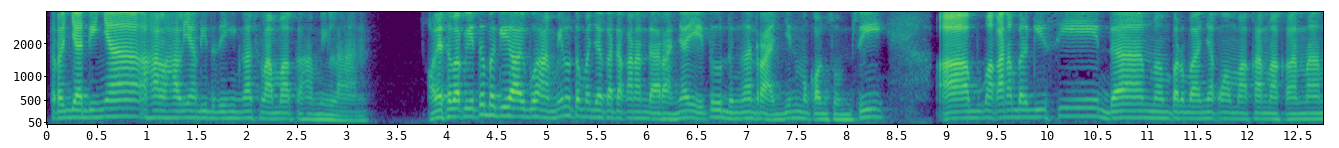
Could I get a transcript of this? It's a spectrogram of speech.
terjadinya hal-hal yang tidak diinginkan selama kehamilan. Oleh sebab itu bagi ibu hamil untuk menjaga tekanan darahnya yaitu dengan rajin mengkonsumsi uh, makanan bergizi dan memperbanyak memakan makanan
